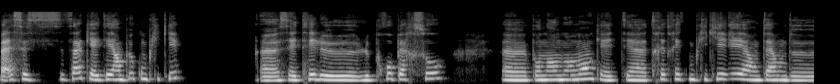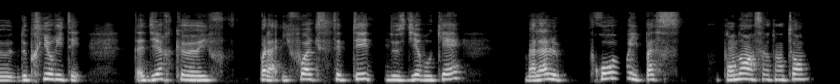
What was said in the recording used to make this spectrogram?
Bah, C'est ça qui a été un peu compliqué. Euh, ça a été le, le pro-perso euh, pendant un moment qui a été euh, très très compliqué en termes de, de priorité. C'est-à-dire qu'il faut, voilà, il faut accepter de se dire, OK, bah là, le pro, il passe pendant un certain temps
